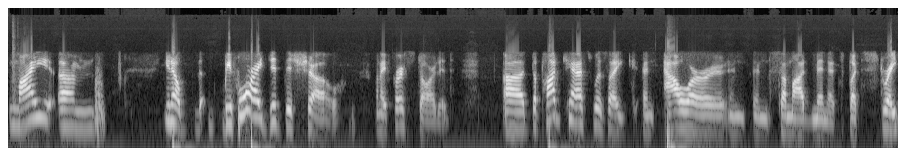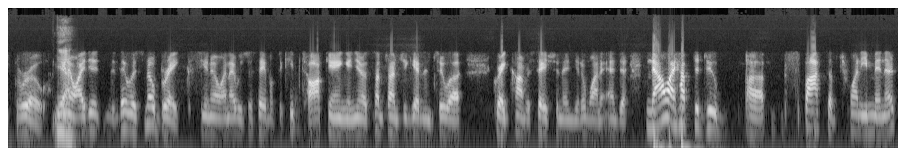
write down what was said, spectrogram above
my, um, you know, before I did this show, when I first started, uh, the podcast was like an hour and, and some odd minutes, but straight through. Yeah. You know, I did. There was no breaks. You know, and I was just able to keep talking. And you know, sometimes you get into a great conversation and you don't want to end it. Now I have to do uh, spots of twenty minutes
